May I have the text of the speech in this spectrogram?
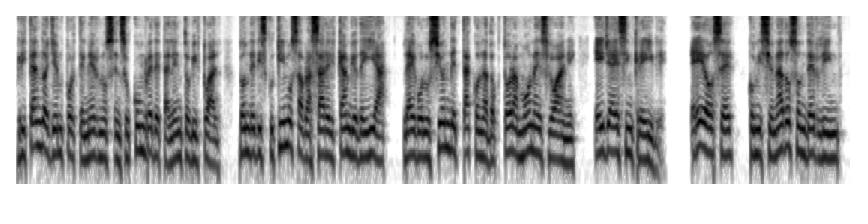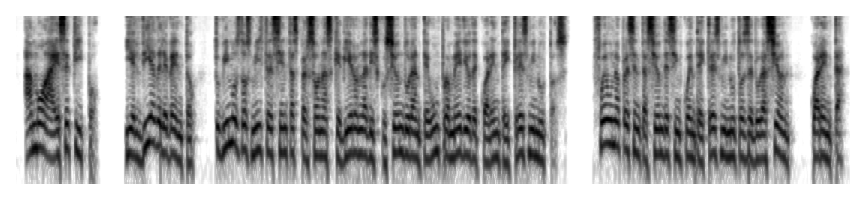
gritando a Jen por tenernos en su cumbre de talento virtual, donde discutimos abrazar el cambio de IA, la evolución de TA con la doctora Mona Sloane, ella es increíble. EOC, comisionado Sonderling, amo a ese tipo. Y el día del evento, tuvimos 2.300 personas que vieron la discusión durante un promedio de 43 minutos. Fue una presentación de 53 minutos de duración, 40,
